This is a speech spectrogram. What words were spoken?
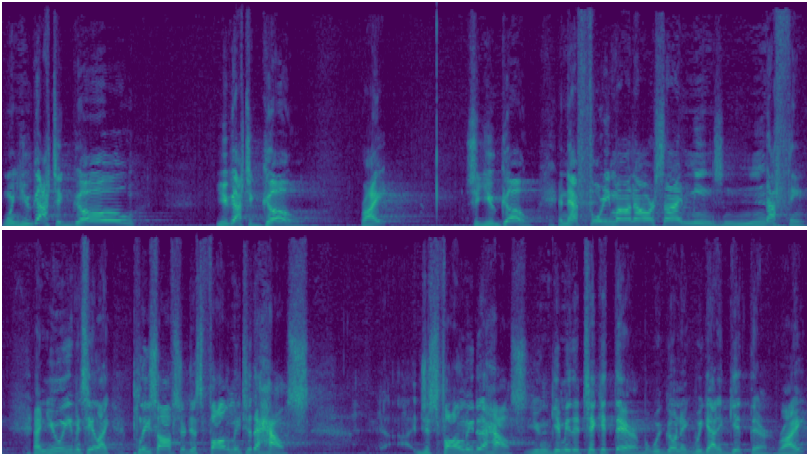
When you got to go, you got to go, right? So you go. And that 40 mile an hour sign means nothing. And you even see like, police officer, just follow me to the house just follow me to the house. You can give me the ticket there, but we're to, we got to get there, right?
